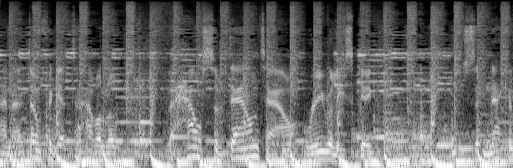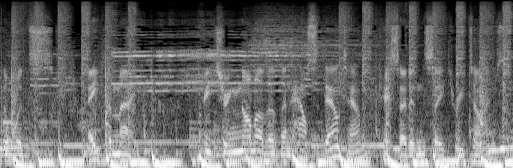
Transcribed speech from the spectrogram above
And uh, don't forget to have a look. The House of Downtown re-release gig, which is at Neck of the Woods, 8th of May, featuring none other than House of Downtown, in case I didn't say three times.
